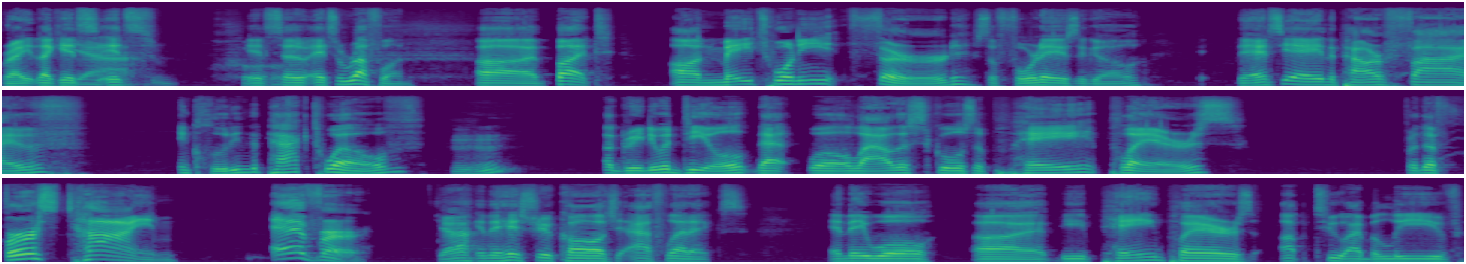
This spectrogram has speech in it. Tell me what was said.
right? Like it's Yeah. it's it's Oh. a it's a rough one. Uh, but on May 23rd, so four days ago, the NCAA and the Power Five, including the Pac-12, Mhm. Agreed to a deal that will allow the schools to pay players for the first time ever yeah, in the history of college athletics. And they will uh, be paying players up to, I believe,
